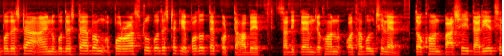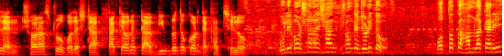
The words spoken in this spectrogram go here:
উপদেষ্টা, আইন উপদেষ্টা এবং পররাষ্ট্র উপদেষ্টাকে পদত্যাগ করতে হবে। সাদিক কায়েম যখন কথা বলছিলেন তখন পাশেই দাঁড়িয়েছিলেন স্বরাষ্ট্র উপদেষ্টা। তাকে অনেকটা বিব্রতকর দেখাচ্ছিল। গুলিবর্ষণের সাং- সঙ্গে জড়িত, প্রত্যক্ষ হামলাকারী,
